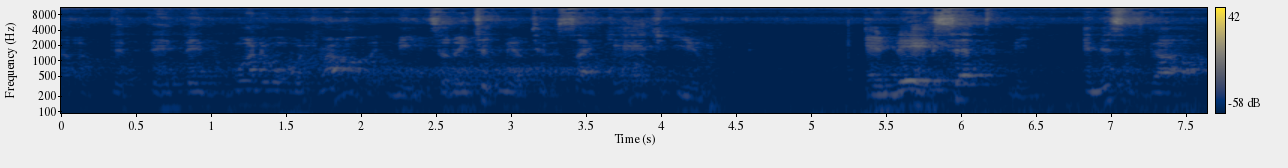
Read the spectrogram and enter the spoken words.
uh, that they, they wondered what was wrong with me. So they took me up to the psychiatric unit. And they accepted me. And this is God.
